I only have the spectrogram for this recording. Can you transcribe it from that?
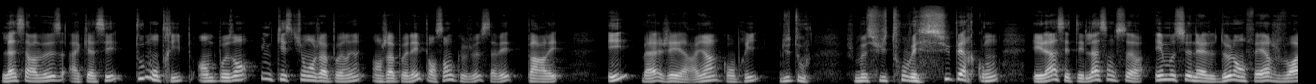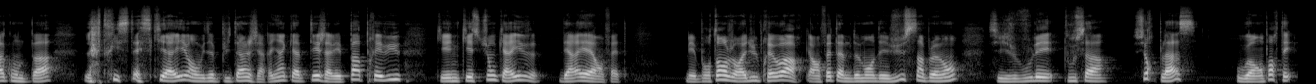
la serveuse a cassé tout mon trip en me posant une question en japonais, en japonais pensant que je savais parler. Et bah, j'ai rien compris du tout. Je me suis trouvé super con. Et là, c'était l'ascenseur émotionnel de l'enfer. Je vous raconte pas la tristesse qui arrive en vous disant putain, j'ai rien capté. J'avais pas prévu qu'il y ait une question qui arrive derrière en fait. Mais pourtant, j'aurais dû le prévoir. Car en fait, elle me demandait juste simplement si je voulais tout ça sur place ou à emporter.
